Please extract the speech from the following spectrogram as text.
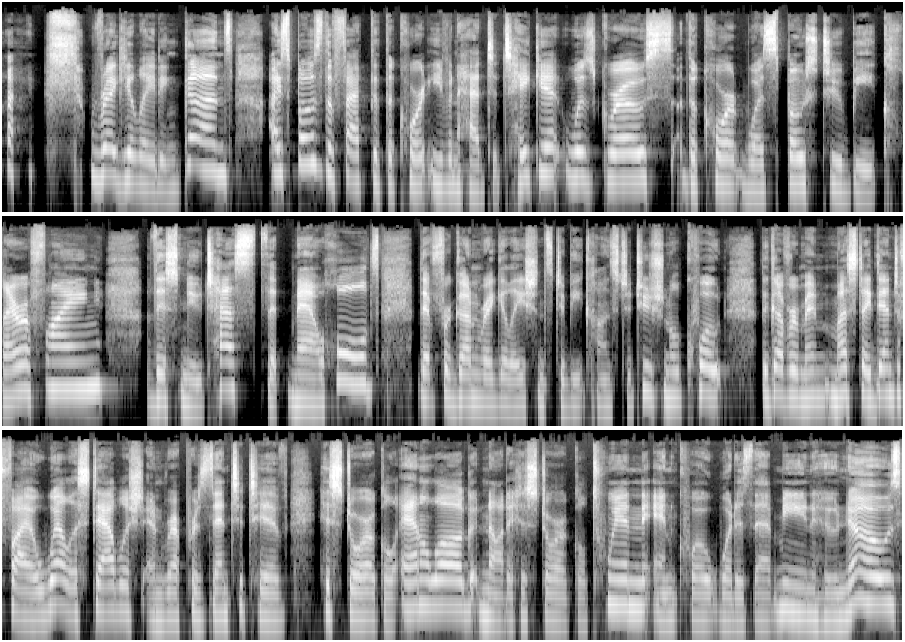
regulating guns. I suppose the fact that the court even had to take it was gross. The court was supposed to be clarifying this new test that now holds that for gun regulations to be constitutional, quote, the government must identify a well established and representative historical analog, not a historical twin, end quote. What does that mean? Who knows?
